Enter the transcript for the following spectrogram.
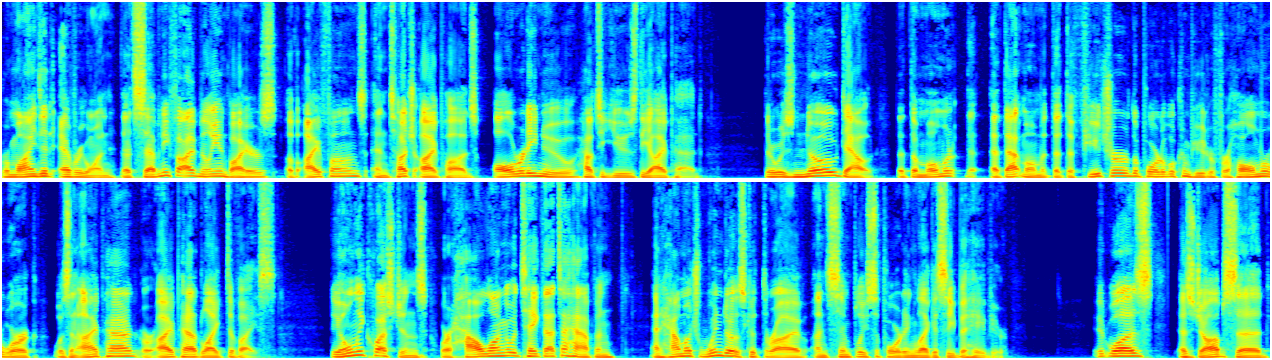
reminded everyone that 75 million buyers of iPhones and touch iPods already knew how to use the iPad. There was no doubt that the moment at that moment that the future of the portable computer for home or work was an iPad or iPad-like device. The only questions were how long it would take that to happen and how much Windows could thrive on simply supporting legacy behavior. It was, as Jobs said,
